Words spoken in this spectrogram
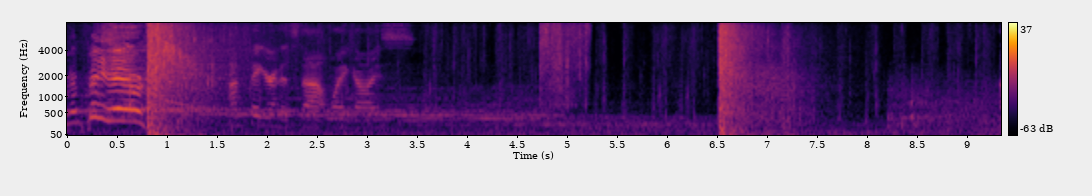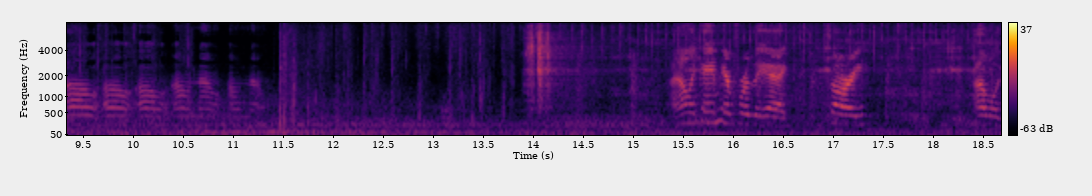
Shouldn't be here! I'm figuring it's that way, guys. Oh, oh, oh, oh no, oh no. I only came here for the egg. Sorry. I will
